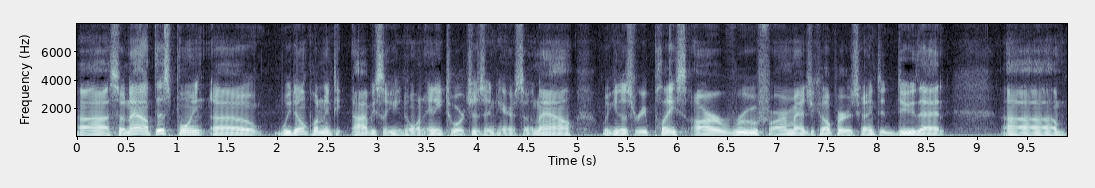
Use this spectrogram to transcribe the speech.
Uh, so now at this point, uh, we don't put any. Obviously, you don't want any torches in here. So now we can just replace our roof. Our magic helper is going to do that. Um,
